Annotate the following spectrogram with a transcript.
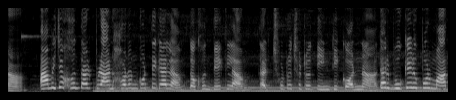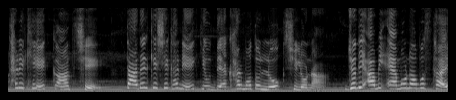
না। আমি যখন তার প্রাণ হরণ করতে গেলাম, তখন দেখলাম তার ছোট ছোট তিনটি কন্যা তার বুকের উপর মাথা রেখে কাঁদছে। তাদেরকে সেখানে কেউ দেখার মতো লোক ছিল না। যদি আমি এমন অবস্থায়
